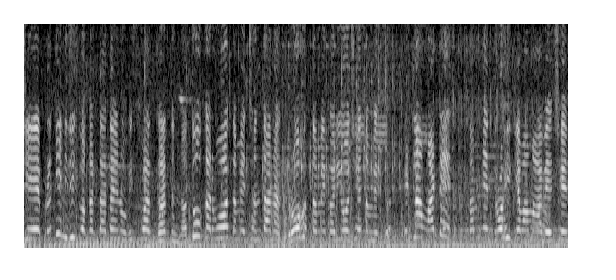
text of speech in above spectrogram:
જે પ્રતિનિધિત્વ કરતા હતા, એનો વિશ્વાસઘાત નહોતો કરવો. તમે જનતાના દ્રોહ તમે કર્યો છે, તમે એટલા માટે જ તમને દ્રોહી કહેવામાં આવે છે.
